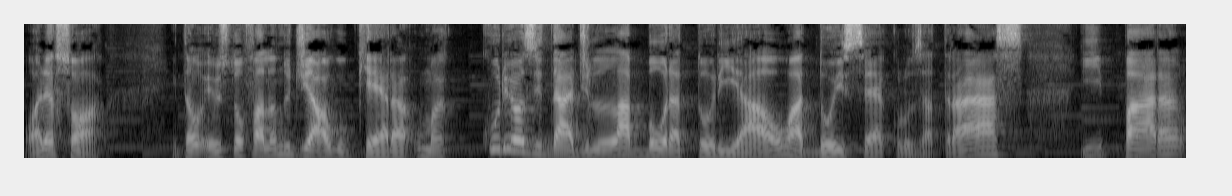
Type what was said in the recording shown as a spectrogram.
Olha só. Então eu estou falando de algo que era uma curiosidade laboratorial há dois séculos atrás e para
